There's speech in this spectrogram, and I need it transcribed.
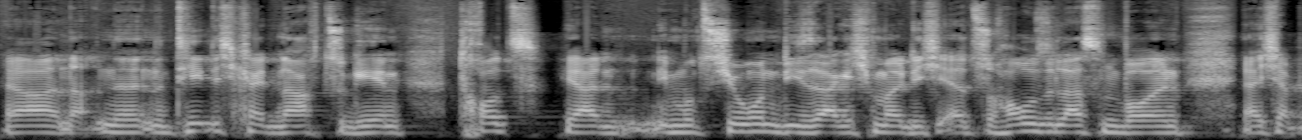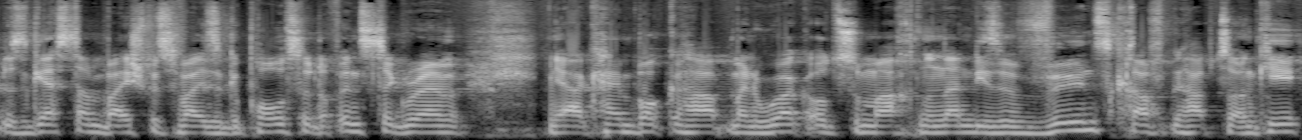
ja, eine, eine Tätigkeit nachzugehen, trotz ja Emotionen, die, sage ich mal, dich eher zu Hause lassen wollen. Ja, ich habe das gestern beispielsweise gepostet auf Instagram, ja, keinen Bock gehabt, mein Workout zu machen und dann diese Willenskraft gehabt, so, okay,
